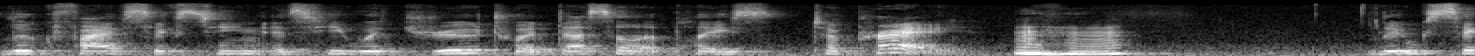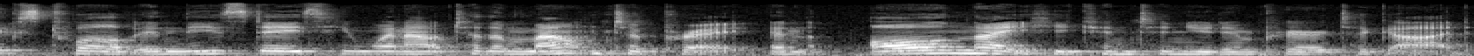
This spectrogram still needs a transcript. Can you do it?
Luke 5:16 is he withdrew to a desolate place to pray. mm-hmm. Luke 6:12 In these days he went out to the mountain to pray and all night he continued in prayer to God.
